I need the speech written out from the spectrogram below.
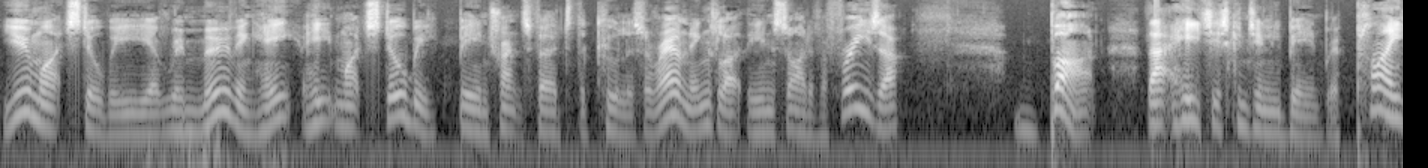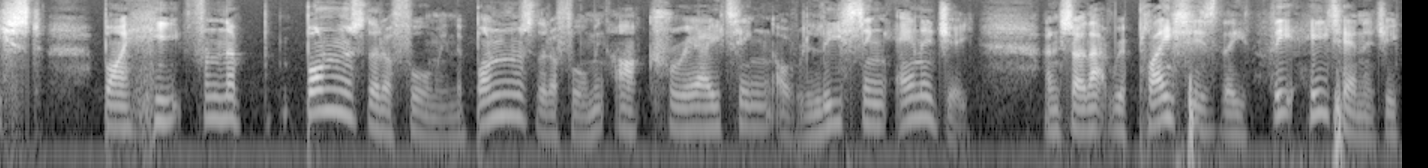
You might still be uh, removing heat, heat might still be being transferred to the cooler surroundings, like the inside of a freezer, but that heat is continually being replaced by heat from the bonds that are forming. The bonds that are forming are creating or releasing energy, and so that replaces the th- heat energy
